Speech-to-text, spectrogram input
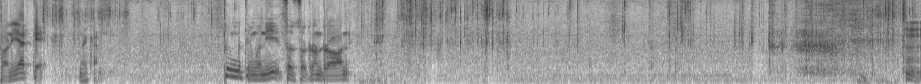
ขออนุญาตแกะนะครับเพิ่งมาถึงวันนี้สดๆร้อนๆอืม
